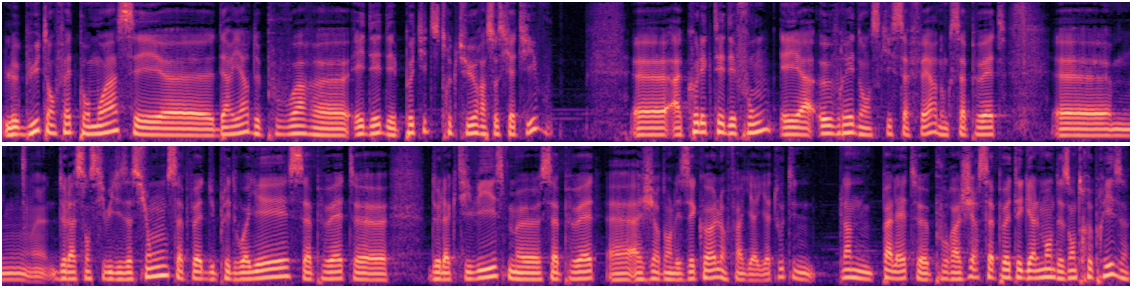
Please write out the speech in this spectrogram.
Le but, en fait, pour moi, c'est derrière de pouvoir aider des petites structures associatives euh, à collecter des fonds et à œuvrer dans ce qu'ils savent faire. Donc ça peut être euh, de la sensibilisation, ça peut être du plaidoyer, ça peut être euh, de l'activisme, ça peut être agir dans les écoles. Enfin, il y a, y a toute une plein de palettes pour agir. Ça peut être également des entreprises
